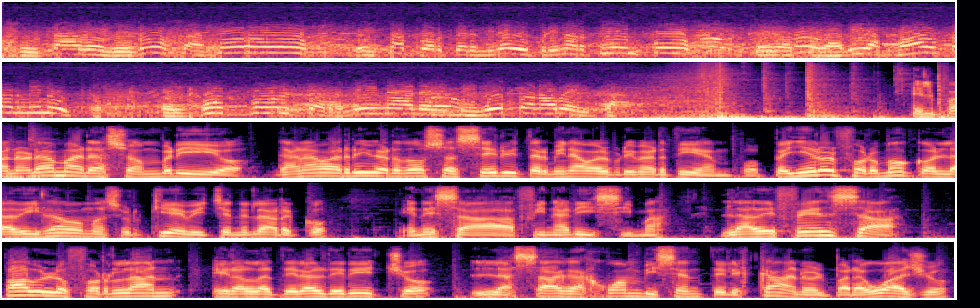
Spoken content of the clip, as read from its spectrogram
Resultado de 2 a 0, está por terminar el primer tiempo, pero todavía faltan minutos. El fútbol termina en el minuto 90. El panorama era sombrío. Ganaba River 2 a 0 y terminaba el primer tiempo. Peñarol formó con Ladislao Mazurkiewicz en el arco, en esa finalísima. La defensa, Pablo Forlán era el lateral derecho, la saga Juan Vicente Lescano, el paraguayo,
